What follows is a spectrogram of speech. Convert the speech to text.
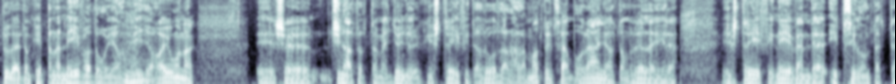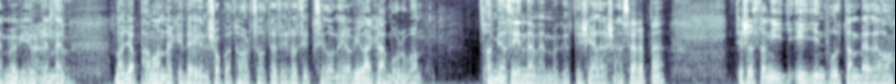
tulajdonképpen a névadója mm. így a hajónak, és ö, csináltattam egy gyönyörű kis tréfit az oldalára, a matricából rányaltam az elejére, és tréfi néven, de Y tettem mögé, ugye, Persze. mert nagyapám annak idején sokat harcolt ezért az y a világháborúban, ami az én nevem mögött is jelesen szerepel, és aztán így, így indultam bele a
